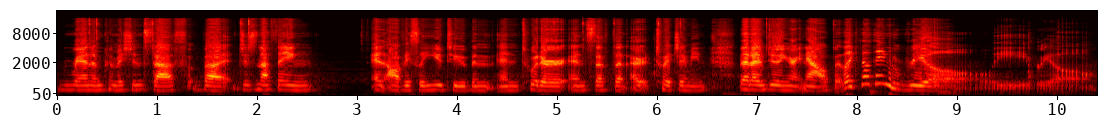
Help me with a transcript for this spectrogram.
random commission stuff but just nothing and obviously YouTube and, and Twitter and stuff that or Twitch I mean that I'm doing right now but like nothing really real.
